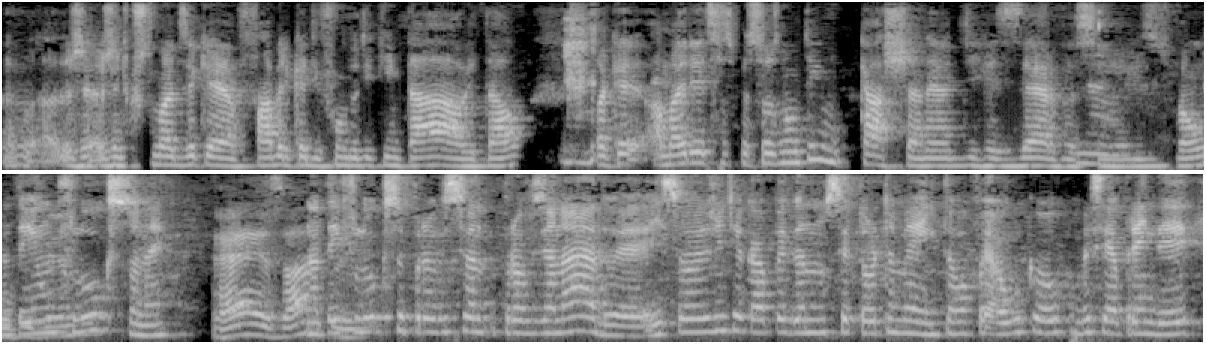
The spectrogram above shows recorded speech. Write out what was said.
a gente costuma dizer que é fábrica de fundo de quintal e tal. Só que a maioria dessas pessoas não tem um caixa, né, de reserva, assim. Não, eles vão não tem vivendo... um fluxo, né? É, exato. Não tem fluxo provisionado. É, isso a gente acaba pegando no setor também. Então foi algo que eu comecei a aprender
